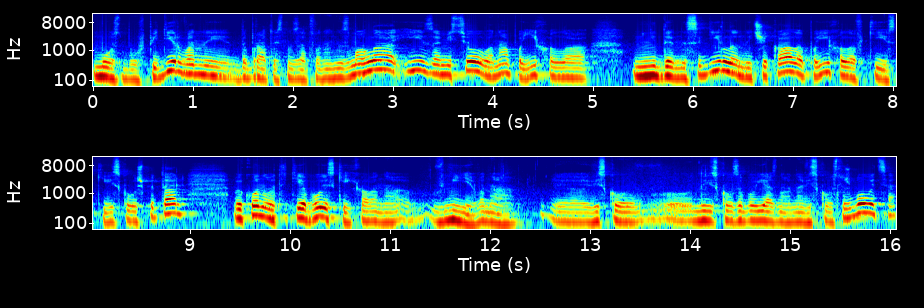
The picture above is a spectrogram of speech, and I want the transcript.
Мост був підірваний, добратися назад вона не змогла, і замість цього вона поїхала, ніде не сиділа, не чекала, поїхала в Київський військовий шпиталь виконувати ті обов'язки, які вона вміє. Вона е, військово, не військовозобов'язана, вона військовослужбовиця.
